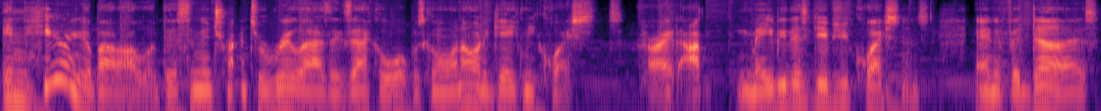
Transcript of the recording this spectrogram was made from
in hearing about all of this and in trying to realize exactly what was going on, it gave me questions. All right, I, maybe this gives you questions, and if it does,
